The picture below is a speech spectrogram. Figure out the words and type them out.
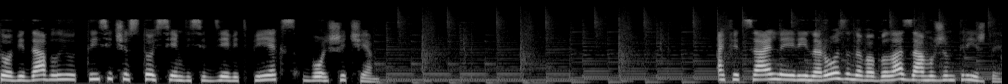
100vw, 1179px, больше чем. Официально Ирина Розанова была замужем трижды.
